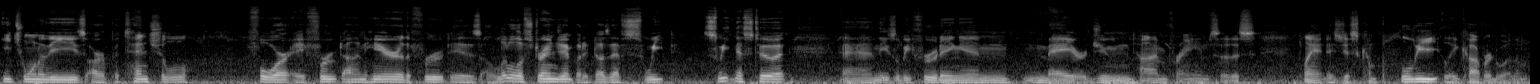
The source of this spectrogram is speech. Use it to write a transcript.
each one of these are potential for a fruit on here. The fruit is a little astringent, but it does have sweet sweetness to it and these will be fruiting in May or June time frame. So this plant is just completely covered with them.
